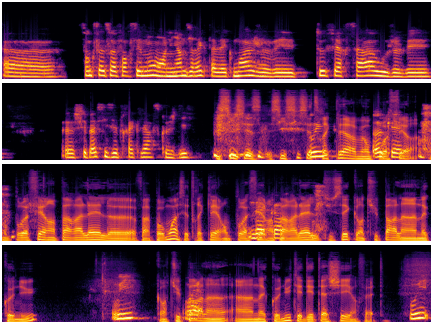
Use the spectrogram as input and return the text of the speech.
sans que ça soit forcément en lien direct avec moi, je vais te faire ça ou je vais. Euh, je sais pas si c'est très clair ce que je dis. Si, si, si c'est très clair, mais on pourrait, faire, on pourrait faire un parallèle. Euh, enfin, pour moi, c'est très clair. On pourrait faire un parallèle. Tu sais, quand tu parles à un inconnu, Oui. Quand tu parles à, un, inconnu, tu es détaché en fait. Oui.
